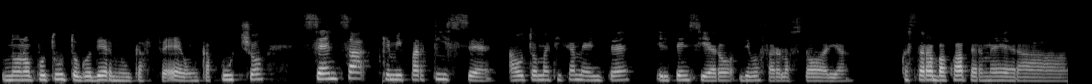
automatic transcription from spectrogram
non ho potuto godermi un caffè o un cappuccio senza che mi partisse automaticamente il pensiero devo fare la storia. Questa roba qua per me era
